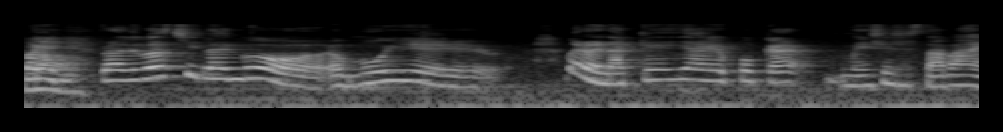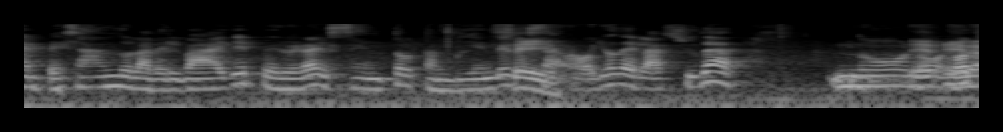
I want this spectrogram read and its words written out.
Oye, no. pero además chilango muy... eh, bueno, en aquella época, me dices, estaba empezando la del Valle, pero era el centro también de Sí. desarrollo de la ciudad. No, no, E- no te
